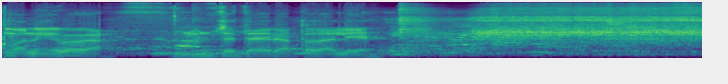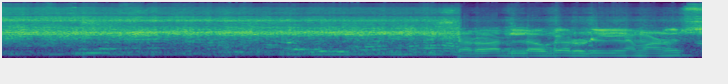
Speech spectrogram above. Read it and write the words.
म्हणे बघा आमची तयारी आता झाली आहे सर्वात लवकर उठलेला माणूस.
